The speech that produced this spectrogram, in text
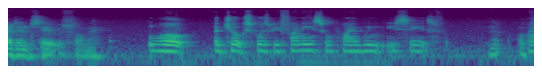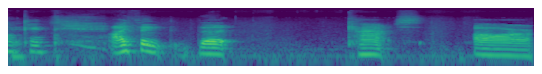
I didn't say it was funny. Well, a joke's supposed to be funny, so why wouldn't you say it's No, okay? okay. okay. I think that cats are.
